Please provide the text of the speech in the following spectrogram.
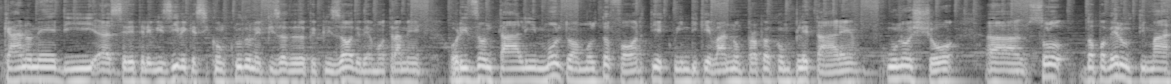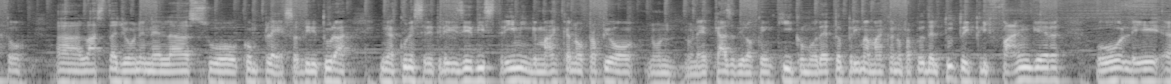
canone di eh, serie televisive che si concludono episodio dopo episodio abbiamo trame orizzontali molto molto forti e quindi che vanno proprio a completare uno show eh, solo dopo aver ultimato la stagione nel suo complesso. Addirittura in alcune serie televisive di streaming mancano proprio, non, non è il caso di Lock and Key come ho detto prima, mancano proprio del tutto i cliffhanger o, le, eh,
